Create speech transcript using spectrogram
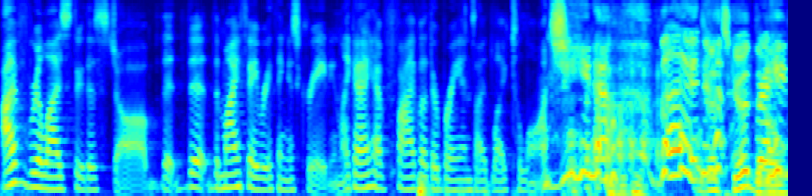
I've realized through this job that the, the my favorite thing is creating. Like I have five other brands I'd like to launch, you know. But that's good, though. right?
